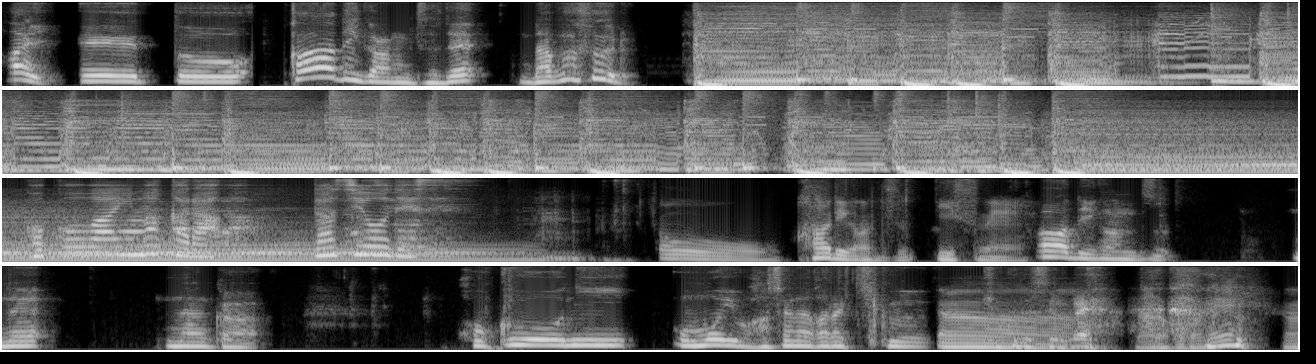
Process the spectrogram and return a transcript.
はい。えっ、と、カーディガンズでラブフール。ここは今からラジオです。おー、カーディガンズ、いいっすね。カーディガンズ。ね。なんか、北欧に思いを馳せながら聴く曲ですよね。なるほどね。う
